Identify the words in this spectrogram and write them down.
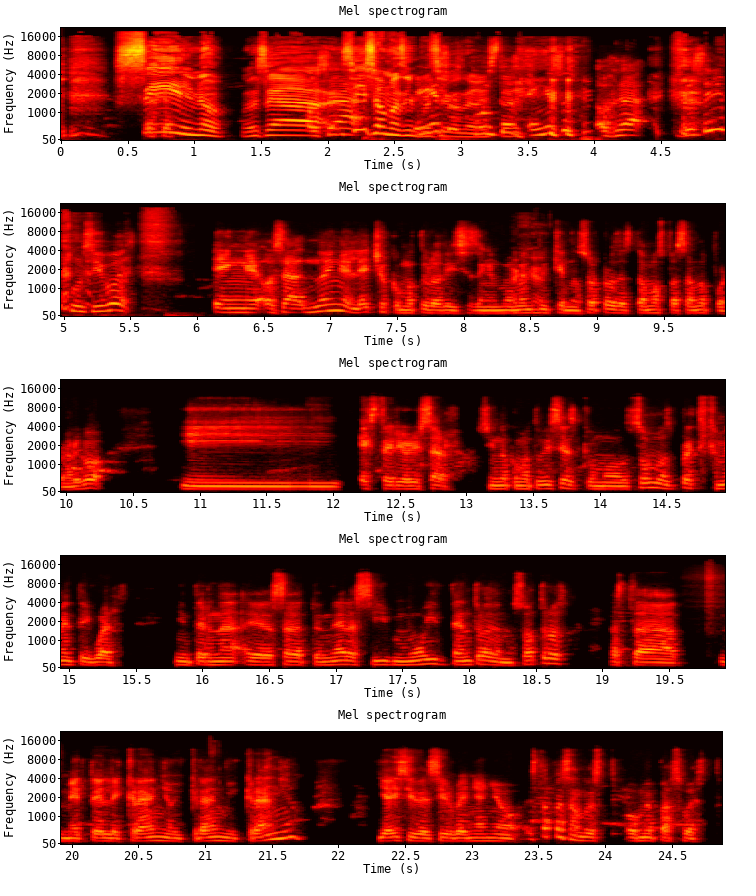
sí, no. O sea, sí somos impulsivos. En esos puntos, en esos, o sea, de ser impulsivos, en, o sea, no en el hecho, como tú lo dices, en el momento en que nosotros estamos pasando por algo y exteriorizarlo, sino como tú dices, como somos prácticamente iguales. Interna, eh, o sea, tener así muy dentro de nosotros, hasta meterle cráneo y cráneo y cráneo, y ahí sí decir, veñaño, está pasando esto o me pasó esto.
